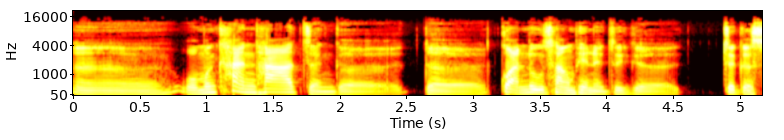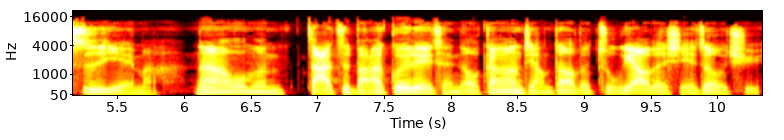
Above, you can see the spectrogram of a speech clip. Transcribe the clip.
嗯，我们看他整个的灌录唱片的这个这个视野嘛，那我们大致把它归类成哦，刚刚讲到的主要的协奏曲，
